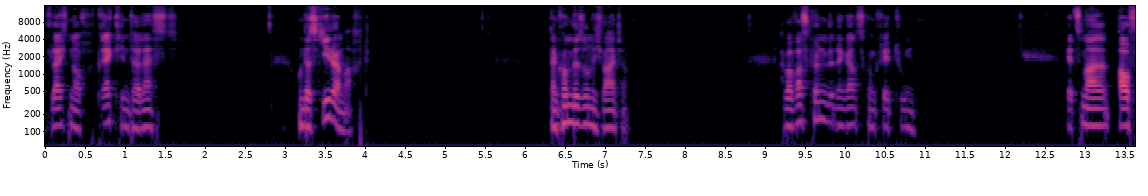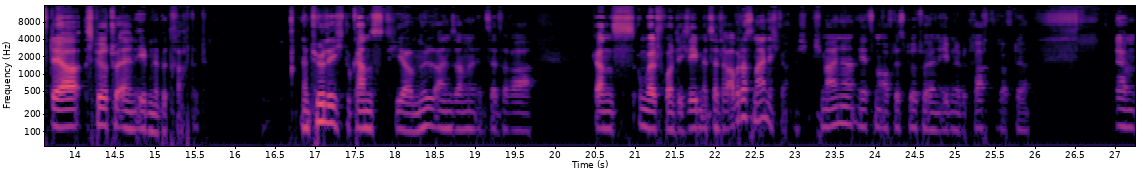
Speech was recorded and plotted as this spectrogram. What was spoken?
vielleicht noch Dreck hinterlässt, und das jeder macht, dann kommen wir so nicht weiter. Aber was können wir denn ganz konkret tun? Jetzt mal auf der spirituellen Ebene betrachtet. Natürlich, du kannst hier Müll einsammeln etc., ganz umweltfreundlich leben etc., aber das meine ich gar nicht. Ich meine jetzt mal auf der spirituellen Ebene betrachtet, auf der ähm,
